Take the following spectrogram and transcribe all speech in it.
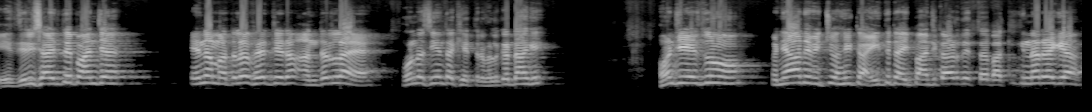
ਇਧਰਲੀ ਸਾਈਡ ਤੇ 5 ਹੈ। ਇਹਦਾ ਮਤਲਬ ਫਿਰ ਜਿਹੜਾ ਅੰਦਰਲਾ ਹੈ, ਹੁਣ ਅਸੀਂ ਇਹਦਾ ਖੇਤਰਫਲ ਕੱਢਾਂਗੇ। ਹੁਣ ਜੇ ਇਸ ਨੂੰ 50 ਦੇ ਵਿੱਚੋਂ ਅਸੀਂ 2.5 ਤੇ 2.5 5 ਕੱਢ ਦਿੱਤਾ। ਬਾਕੀ ਕਿੰਨਾ ਰਹਿ ਗਿਆ?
